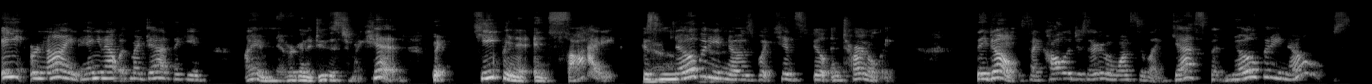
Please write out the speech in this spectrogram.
eight or nine, hanging out with my dad, thinking, I am never going to do this to my kid, but keeping it inside because yeah. nobody knows what kids feel internally. They don't. Psychologists, everyone wants to like guess, but nobody knows.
